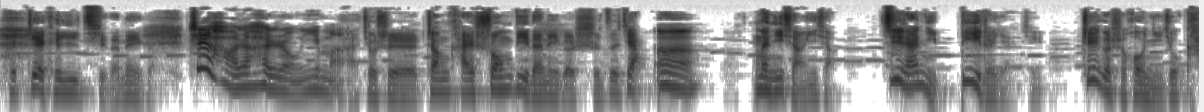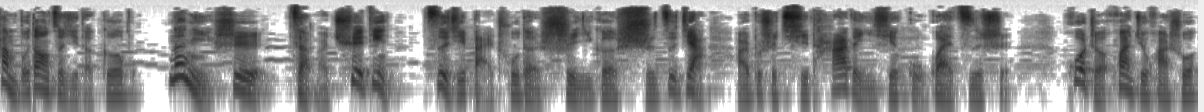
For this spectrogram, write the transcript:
和 Jack 一起的那个这好像很容易嘛。啊，就是张开双臂的那个十字架。嗯，那你想一想，既然你闭着眼睛，这个时候你就看不到自己的胳膊，那你是怎么确定自己摆出的是一个十字架，而不是其他的一些古怪姿势？或者换句话说，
